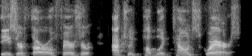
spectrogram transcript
these are thoroughfares they're actually public town squares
